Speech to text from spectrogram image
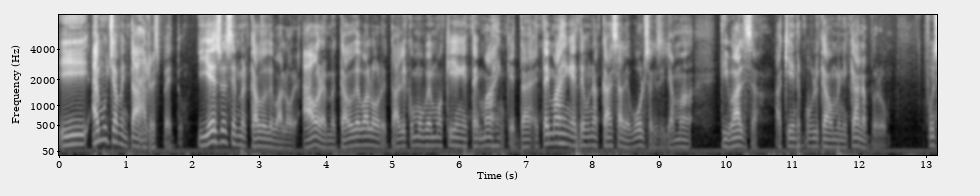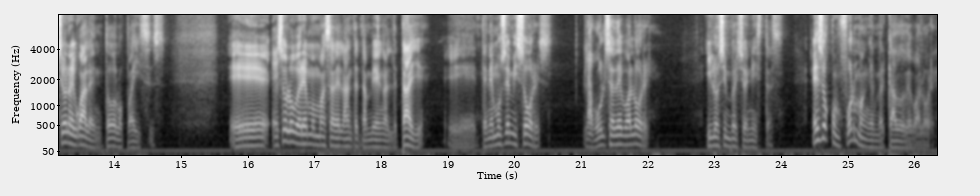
Y hay mucha ventaja al respecto. Y eso es el mercado de valores. Ahora, el mercado de valores, tal y como vemos aquí en esta imagen, que esta imagen es de una casa de bolsa que se llama Tibalsa aquí en República Dominicana, pero funciona igual en todos los países. Eh, eso lo veremos más adelante también al detalle. Eh, tenemos emisores, la bolsa de valores y los inversionistas. Eso conforman el mercado de valores.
